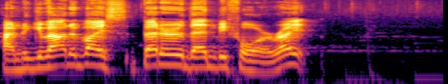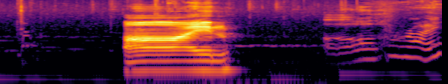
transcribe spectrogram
Time to give out advice better than before, right? Fine. All right.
